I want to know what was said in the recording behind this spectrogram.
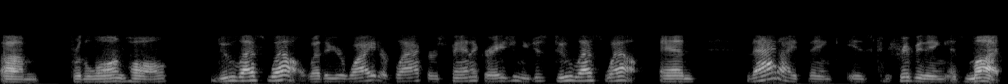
um, for the long haul do less well. Whether you're white or black or Hispanic or Asian, you just do less well. And that I think is contributing as much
